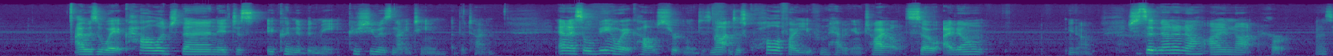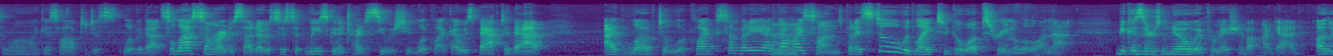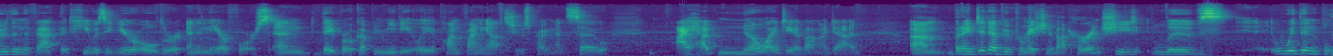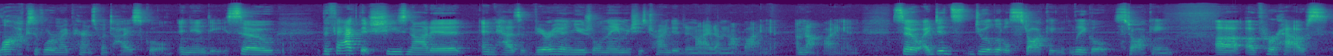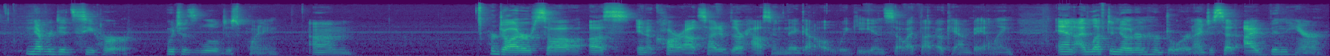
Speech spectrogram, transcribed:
I was away at college then. It just it couldn't have been me because she was 19 at the time." And I said, "Well, being away at college certainly does not disqualify you from having a child. So I don't, you know." She said, "No, no, no, I'm not her." And I said, "Well, I guess I'll have to just live with that." So last summer, I decided I was just at least going to try to see what she'd look like. I was back to that. I'd love to look like somebody. I've got mm. my sons, but I still would like to go upstream a little on that because there's no information about my dad other than the fact that he was a year older and in the Air Force, and they broke up immediately upon finding out she was pregnant. So I have no idea about my dad. Um, but I did have information about her, and she lives within blocks of where my parents went to high school in Indy. So the fact that she's not it and has a very unusual name and she's trying to deny it, I'm not buying it. I'm not buying it. So I did do a little stalking, legal stalking, uh, of her house. Never did see her, which was a little disappointing. Um, her daughter saw us in a car outside of their house and they got all wiggy, and so I thought, okay, I'm bailing. And I left a note on her door and I just said, I've been here.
